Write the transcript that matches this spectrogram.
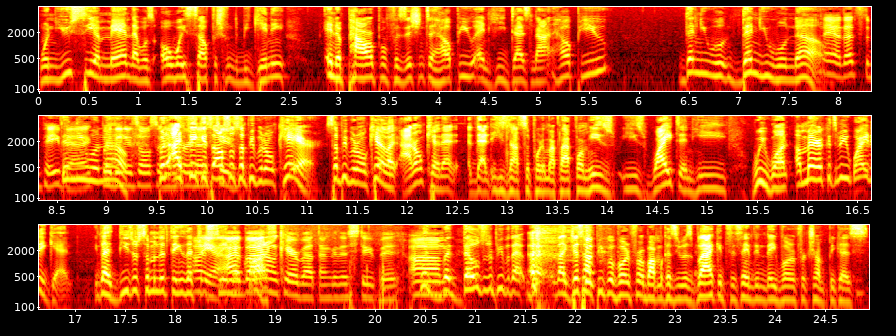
when you see a man that was always selfish from the beginning in a powerful position to help you and he does not help you, then you will then you will know. Yeah, that's the payback. Then you will but know. then it's also but I think us it's also too. some people don't care. Some people don't care. Like I don't care that that he's not supporting my platform. He's he's white and he we want America to be white again. Like these are some of the things that Oh, you're yeah, seeing I, but I don't care about them because they're stupid. But, Um, but those are the people that but, like just how people voted for Obama because he was black. It's the same thing they voted for Trump because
